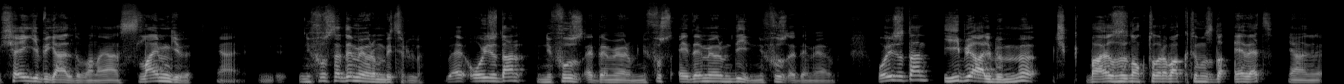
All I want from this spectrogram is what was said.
Şey gibi geldi bana yani slime gibi. Yani nüfus edemiyorum bir türlü. Ve o yüzden nüfuz edemiyorum. Nüfus edemiyorum değil, nüfuz edemiyorum. O yüzden iyi bir albüm mü? Bazı noktalara baktığımızda evet. Yani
